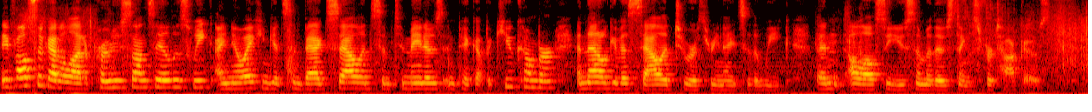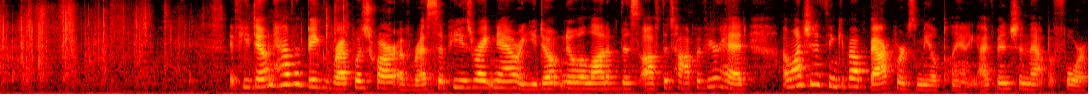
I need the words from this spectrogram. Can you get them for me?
They've also got a lot of produce on sale this week. I know I can get some bagged salad, some tomatoes, and pick up a cucumber, and that'll give us salad two or three nights of the week. Then I'll also use some of those things for tacos. If you don't have a big repertoire of recipes right now, or you don't know a lot of this off the top of your head, I want you to think about backwards meal planning. I've mentioned that before.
